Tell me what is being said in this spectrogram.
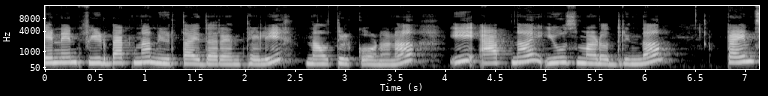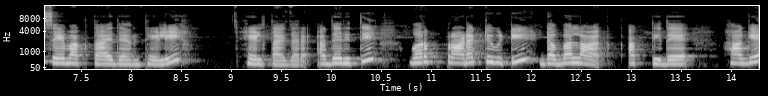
ಏನೇನು ಫೀಡ್ಬ್ಯಾಕ್ನ ನೀಡ್ತಾ ಇದ್ದಾರೆ ಅಂಥೇಳಿ ನಾವು ತಿಳ್ಕೊಳ್ಳೋಣ ಈ ಆ್ಯಪ್ನ ಯೂಸ್ ಮಾಡೋದ್ರಿಂದ ಟೈಮ್ ಸೇವ್ ಆಗ್ತಾ ಇದೆ ಅಂಥೇಳಿ ಹೇಳ್ತಾ ಇದ್ದಾರೆ. ಅದೇ ರೀತಿ ವರ್ಕ್ ಪ್ರಾಡಕ್ಟಿವಿಟಿ ಡಬಲ್ ಆಗ್ತಿದೆ. ಹಾಗೆ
